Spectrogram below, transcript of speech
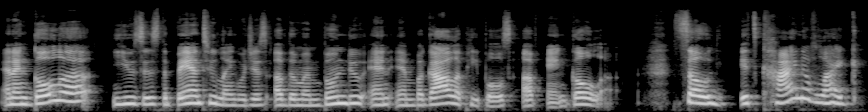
and Angola uses the Bantu languages of the Mbundu and Imbangala peoples of Angola. So it's kind of like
